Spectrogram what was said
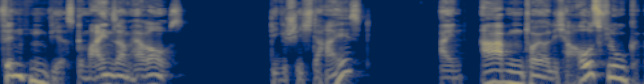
Finden wir es gemeinsam heraus. Die Geschichte heißt Ein abenteuerlicher Ausflug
